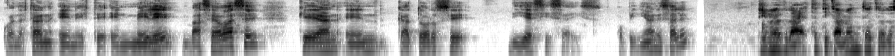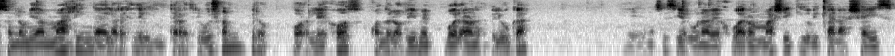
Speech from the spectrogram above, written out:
cuando están en, este, en melee, base a base, quedan en 14-16. ¿Opiniones, Ale? Primero que nada, estéticamente creo que son la unidad más linda de la de Retribution, pero por lejos, cuando los vi me volaron la peluca. Eh, no sé si alguna vez jugaron Magic y ubican a Jace,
